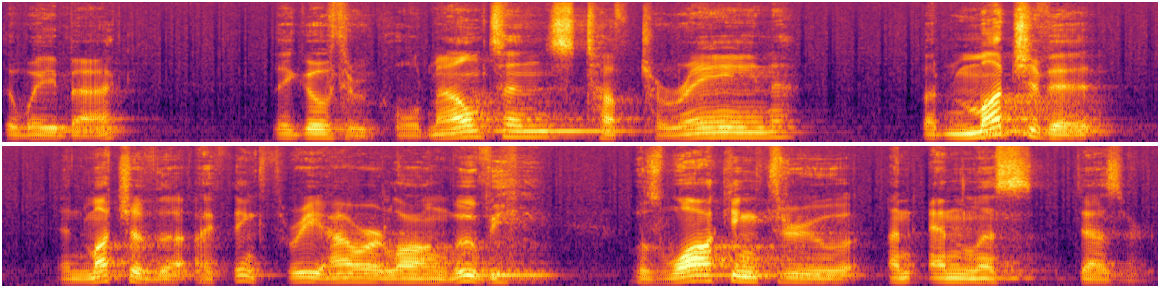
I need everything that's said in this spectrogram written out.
The Way Back, they go through cold mountains, tough terrain, but much of it, and much of the, I think, three hour long movie, was walking through an endless desert.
